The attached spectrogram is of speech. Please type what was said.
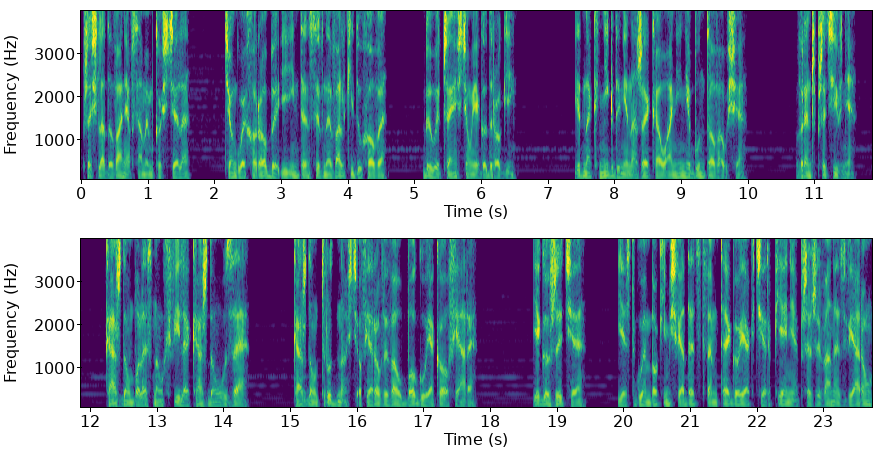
prześladowania w samym kościele, ciągłe choroby i intensywne walki duchowe były częścią jego drogi. Jednak nigdy nie narzekał ani nie buntował się. Wręcz przeciwnie. Każdą bolesną chwilę, każdą łzę, każdą trudność ofiarowywał Bogu jako ofiarę. Jego życie jest głębokim świadectwem tego, jak cierpienie przeżywane z wiarą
